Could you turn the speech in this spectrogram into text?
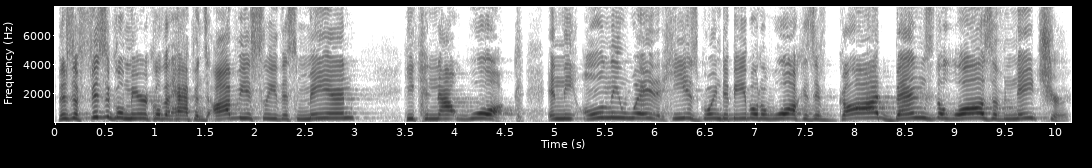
There's a physical miracle that happens. Obviously, this man, he cannot walk. And the only way that he is going to be able to walk is if God bends the laws of nature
